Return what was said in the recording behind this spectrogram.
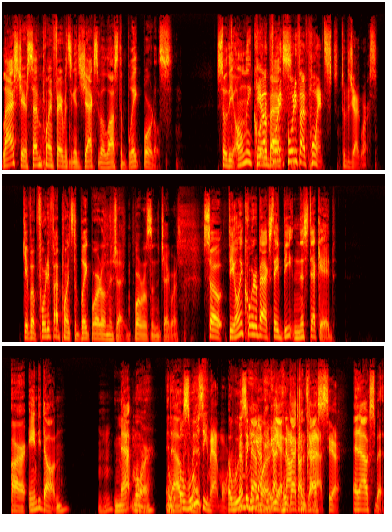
Last year, seven point favorites against Jacksonville lost to Blake Bortles. So the only got 40 quarterbacks 45 points to the Jaguars. give up 45 points to Blake Bortles and the Jag- Bortles and the Jaguars. So the only quarterbacks they've beaten this decade are Andy Dalton, Mm-hmm. Matt Moore, and a, Alex a Smith, A woozy Matt Moore. A woozy Matt he Moore, yeah, who got concussed. ass, Yeah. and Alex Smith.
